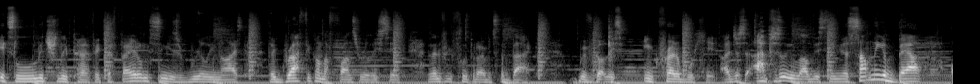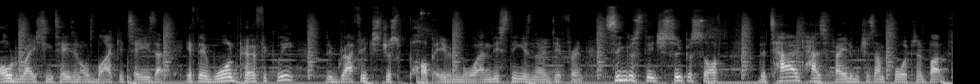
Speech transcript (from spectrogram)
it's literally perfect. The fade on this thing is really nice. The graphic on the front's really sick. And then if we flip it over to the back, we've got this incredible hit. I just absolutely love this thing. There's something about old racing tees and old biker tees that if they're worn perfectly, the graphics just pop even more. And this thing is no different. Single stitch, super soft. The tag has faded, which is unfortunate, but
